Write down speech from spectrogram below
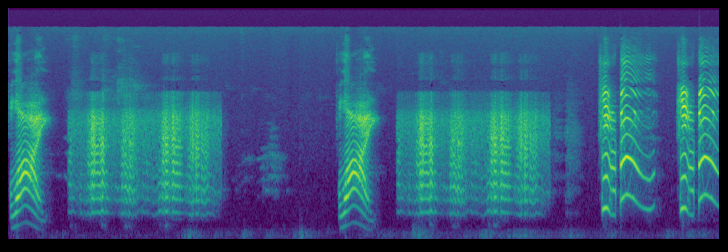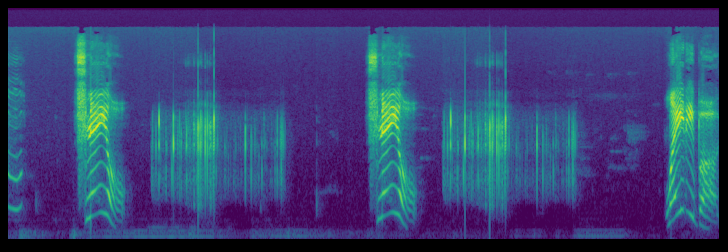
Fly. Fly. Snail. Snail. Ladybug.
